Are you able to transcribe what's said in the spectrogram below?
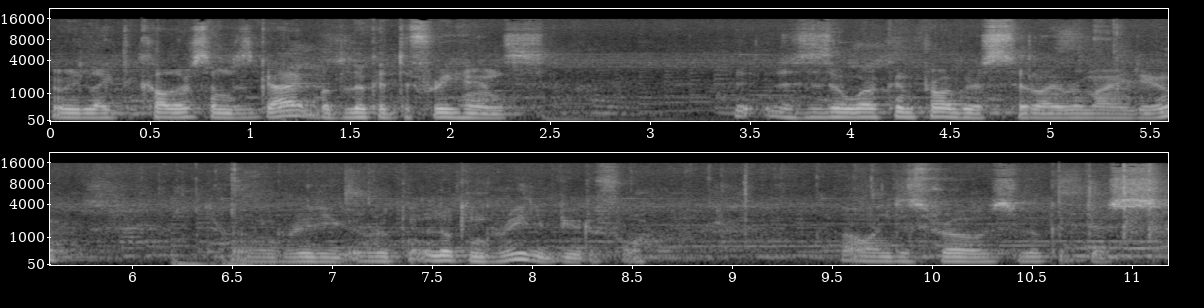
I really like the colors on this guy, but look at the free hands. This is a work in progress still, I remind you. Looking really, looking really beautiful. Oh, and this rose, look at this.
